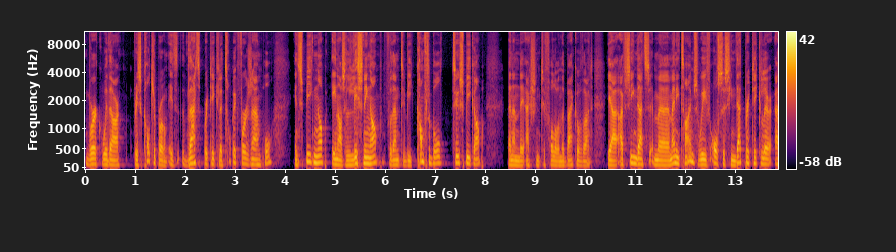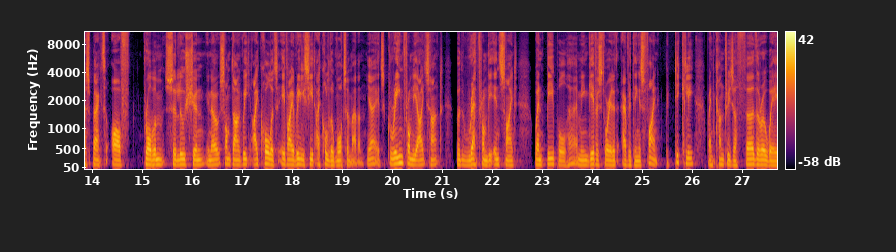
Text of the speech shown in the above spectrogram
work with our risk culture program. It's that particular topic, for example, in speaking up, in us listening up for them to be comfortable to speak up, and then the action to follow on the back of that. Yeah, I've seen that uh, many times. We've also seen that particular aspect of problem solution you know sometimes we i call it if i really see it i call it a watermelon. Yeah it's green from the outside but red from the inside. When people eh, i mean give a story that everything is fine particularly when countries are further away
